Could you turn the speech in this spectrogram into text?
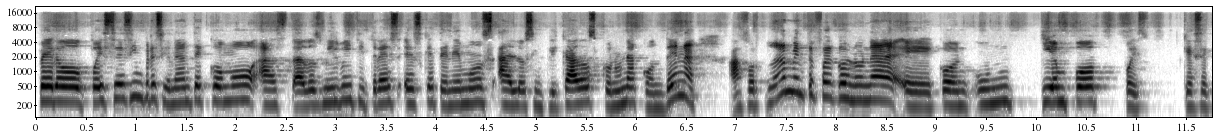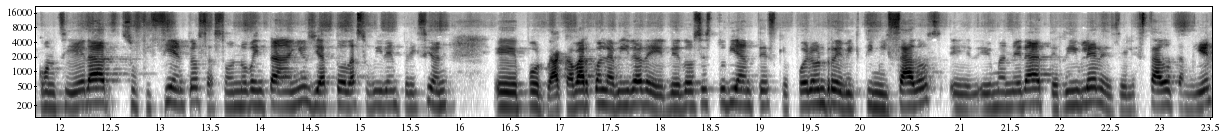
Pero pues es impresionante cómo hasta 2023 es que tenemos a los implicados con una condena. Afortunadamente fue con una, eh, con un tiempo pues que se considera suficiente, o sea, son 90 años, ya toda su vida en prisión, eh, por acabar con la vida de, dos estudiantes que fueron revictimizados eh, de manera terrible desde el Estado también.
